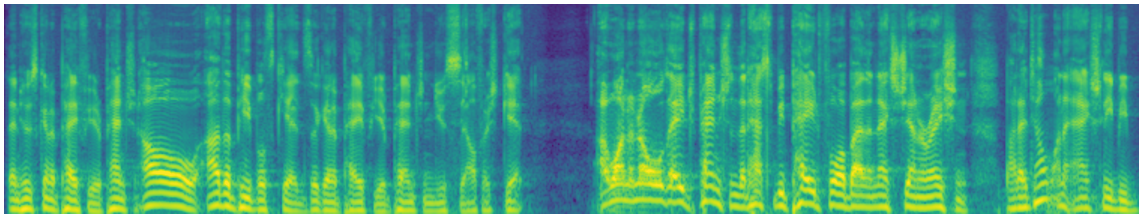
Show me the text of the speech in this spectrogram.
Then who's going to pay for your pension? Oh, other people's kids are going to pay for your pension, you selfish git. I want an old age pension that has to be paid for by the next generation, but I don't want to actually be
